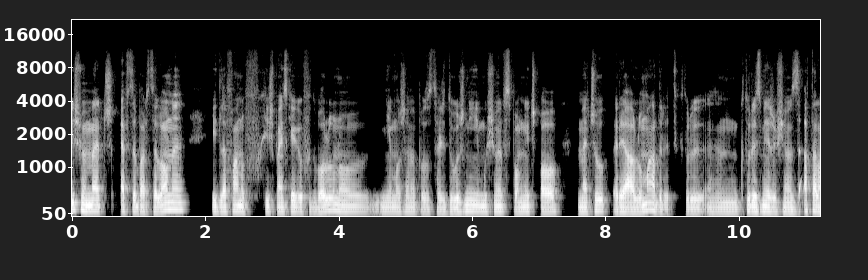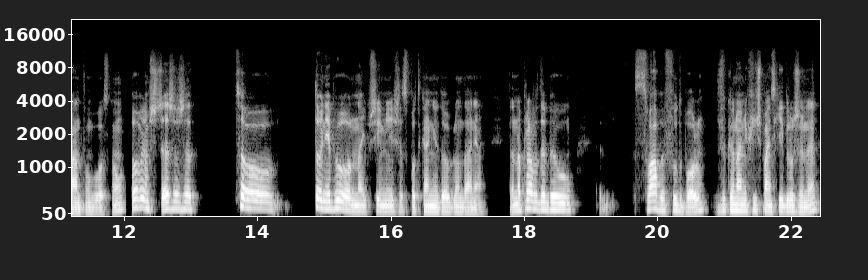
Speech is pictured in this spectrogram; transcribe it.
Omówiliśmy mecz FC Barcelony i dla fanów hiszpańskiego futbolu no, nie możemy pozostać dłużni i musimy wspomnieć o meczu Realu Madryt, który, który zmierzył się z Atalantą włoską. Powiem szczerze, że to, to nie było najprzyjemniejsze spotkanie do oglądania. To naprawdę był słaby futbol w wykonaniu hiszpańskiej drużyny.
